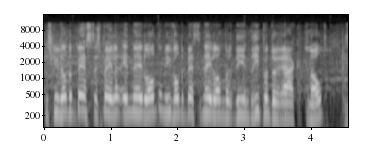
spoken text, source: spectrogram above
Misschien wel de beste speler in Nederland. In ieder geval de beste Nederlander die een driepunter raak knalt. 67-66.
